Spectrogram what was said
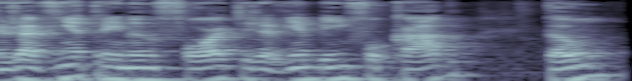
Eu já vinha treinando forte, já vinha bem focado. Então,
